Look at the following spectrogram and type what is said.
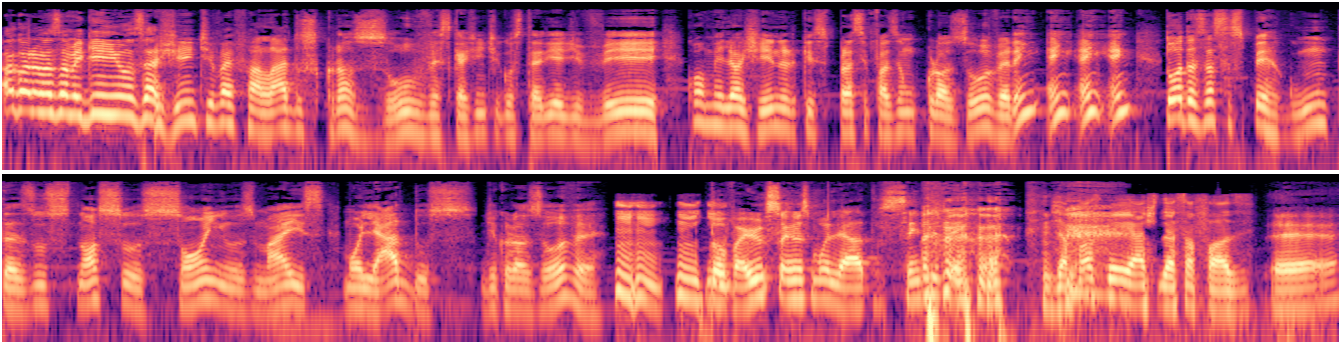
Agora, meus amiguinhos, a gente vai falar dos crossovers que a gente gostaria de ver. Qual o melhor gênero que para se fazer um crossover, hein? Hein? Hein? Hein? Todas essas perguntas, os nossos sonhos mais molhados de crossover. Tô vai os sonhos molhados, sempre tem. Já passei, acho, dessa fase. É,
